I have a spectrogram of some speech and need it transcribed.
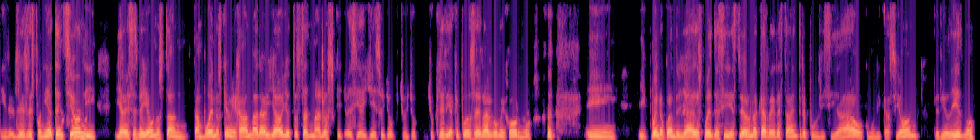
y les, les ponía atención y, y a veces veía unos tan, tan buenos que me dejaban maravillado y otros tan malos que yo decía, oye, eso yo, yo, yo, yo creería que puedo hacer algo mejor, ¿no? y, y, bueno, cuando ya después decidí estudiar una carrera, estaba entre publicidad o comunicación, periodismo,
